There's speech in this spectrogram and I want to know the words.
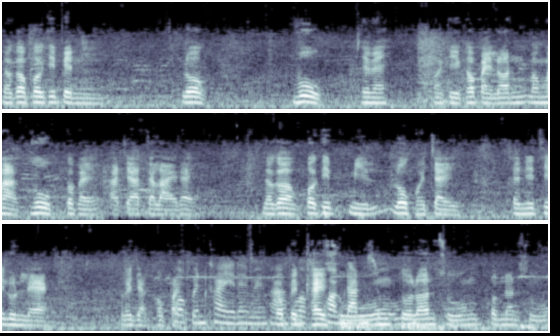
แล้วก็พวกที่เป็นโรควูบใช่ไหมบางทีเข้าไปร้อนมากๆวูบก็ไปอาจจะอันตรายได้ แล้วก็พวกที่มีโรคหัวใจชนิดที่รุนแรงก็อยากเข้าไปพวกเป็นไข้ได้ไหมคะก็เป็นไข้พวความสูดันงตัวร้อนสูงความดันสูง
